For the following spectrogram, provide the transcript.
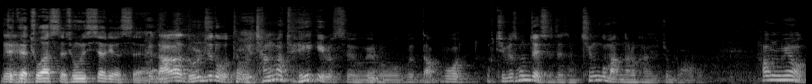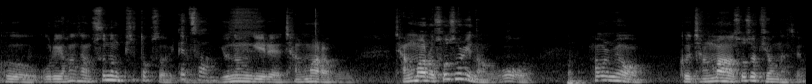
네. 그때가 좋았어요. 좋은 시절이었어요. 그 나가 놀지도 못하고 장마 되게 길었어요 의외로 그나뭐 집에서 혼자 있을 때는 친구 만나러 가서 좀 뭐하고 하물며 그 우리 항상 수능 필독서 있잖아요 그쵸. 유능길의 장마라고 장마로 소설이 나오고 하물며 그 장마 소설 기억나세요?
